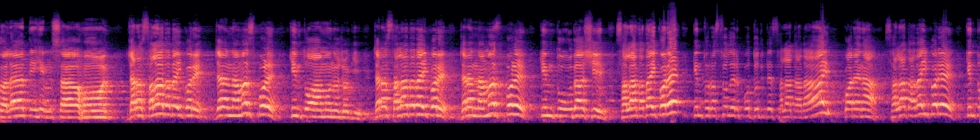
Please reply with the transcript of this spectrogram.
সালাতিহিম সাহুন যারা সালাত আদায় করে, যারা নামাজ পড়ে, কিন্তু অমনোযোগী। যারা সালাত আদায় করে, যারা নামাজ পড়ে, কিন্তু উদাসীন। সালাত আদায় করে, কিন্তু রসুলের পদ্ধতিতে সালাত আদায় করে না। সালাত আদায় করে, কিন্তু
